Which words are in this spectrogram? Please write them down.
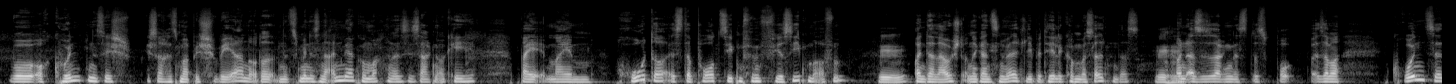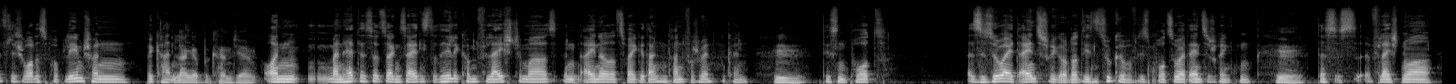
wo auch Kunden sich, ich sage jetzt mal, beschweren oder zumindest eine Anmerkung machen, dass sie sagen, okay, bei meinem Router ist der Port 7547 offen Mhm. und der lauscht an der ganzen Welt. Liebe Telekom, was soll denn das? Und also sagen, das, das, sag mal, grundsätzlich war das Problem schon bekannt. Lange bekannt, ja. Und man hätte sozusagen seitens der Telekom vielleicht schon mal ein, ein oder zwei Gedanken dran verschwenden können, Mhm. diesen Port, also so weit einzuschränken oder diesen Zugriff auf diesen Port so weit einzuschränken, Mhm. dass es vielleicht nur,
